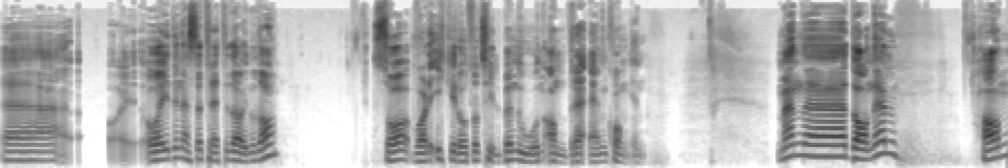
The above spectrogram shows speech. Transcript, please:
eh, Og i de neste 30 dagene da så var det ikke lov til å tilbe noen andre enn kongen. Men eh, Daniel, han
